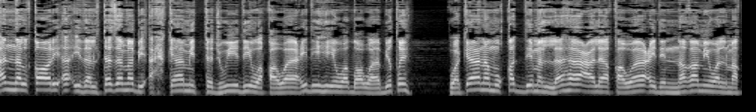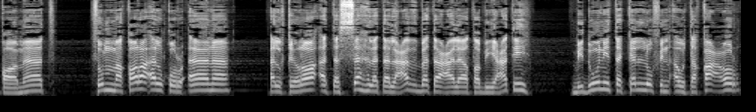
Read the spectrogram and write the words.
أن القارئ إذا التزم بأحكام التجويد وقواعده وضوابطه وكان مقدما لها على قواعد النغم والمقامات ثم قرأ القرآن القراءة السهلة العذبة على طبيعته بدون تكلف أو تقعر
